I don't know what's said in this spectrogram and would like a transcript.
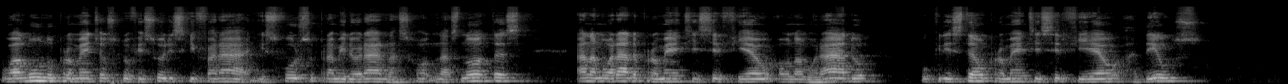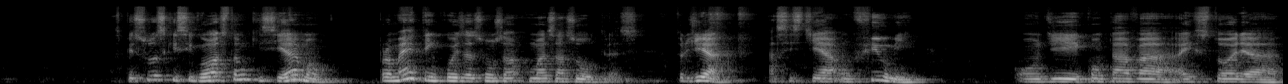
o aluno promete aos professores que fará esforço para melhorar nas, nas notas, a namorada promete ser fiel ao namorado, o cristão promete ser fiel a Deus. As pessoas que se gostam, que se amam, prometem coisas umas às outras. Outro dia assisti a um filme onde contava a história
